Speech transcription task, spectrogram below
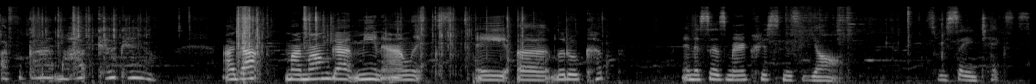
I forgot my hot cocoa. I got my mom got me and Alex a uh, little cup, and it says "Merry Christmas, y'all." So we say in Texas.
